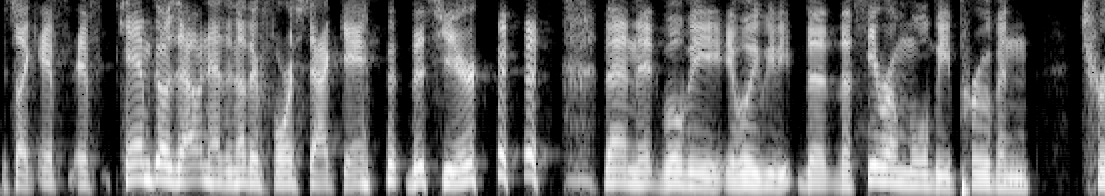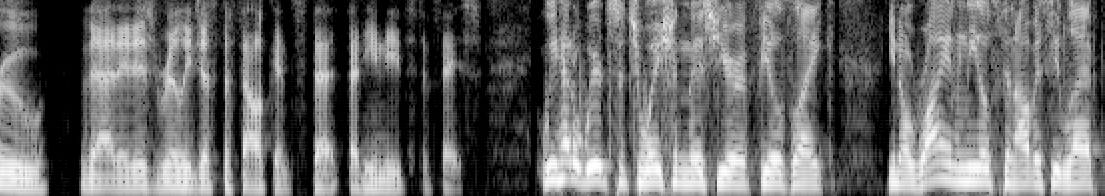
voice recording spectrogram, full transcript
it's like if if Cam goes out and has another four sack game this year, then it will be it will be the the theorem will be proven true that it is really just the Falcons that that he needs to face. We had a weird situation this year. It feels like, you know, Ryan Nielsen obviously left.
